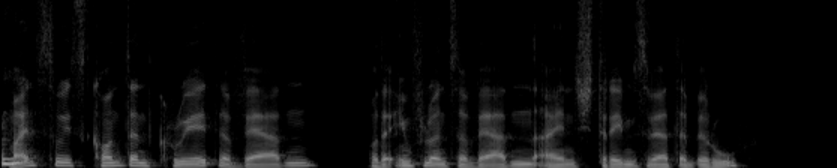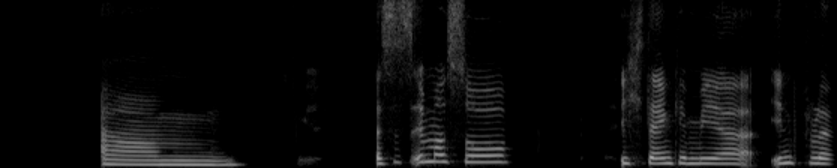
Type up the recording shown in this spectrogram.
Mhm. Meinst du, ist Content Creator werden oder Influencer werden ein strebenswerter Beruf? Ähm, es ist immer so, ich denke mir, Influencer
